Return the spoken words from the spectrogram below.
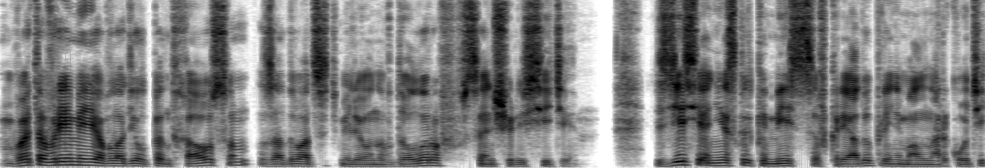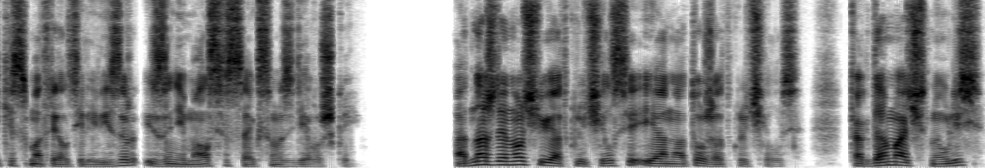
В это время я владел пентхаусом за 20 миллионов долларов в Сенчури-Сити. Здесь я несколько месяцев кряду принимал наркотики, смотрел телевизор и занимался сексом с девушкой. Однажды ночью я отключился, и она тоже отключилась. Когда мы очнулись,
